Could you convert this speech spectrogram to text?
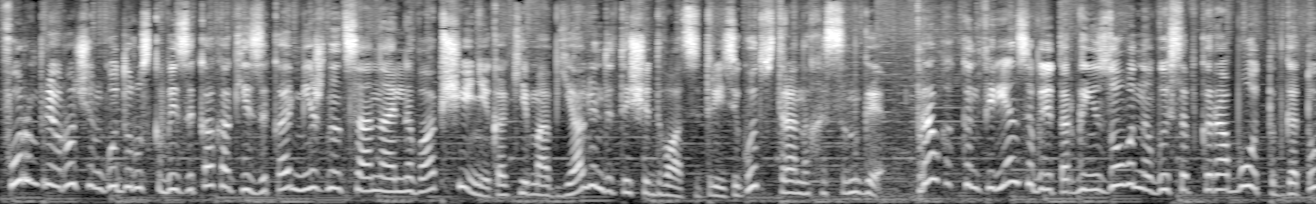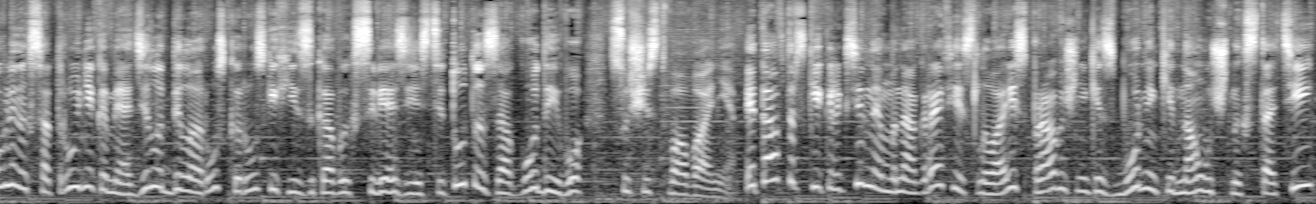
Форум приурочен году русского языка как языка межнационального общения, каким объявлен 2023 год в странах СНГ. В рамках конференции будет организована выставка работ, подготовленных сотрудниками отдела белорусско-русских языковых связей Института за годы его существования. Это авторские коллективные монографии, словари, справочники, сборники сборники научных статей,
